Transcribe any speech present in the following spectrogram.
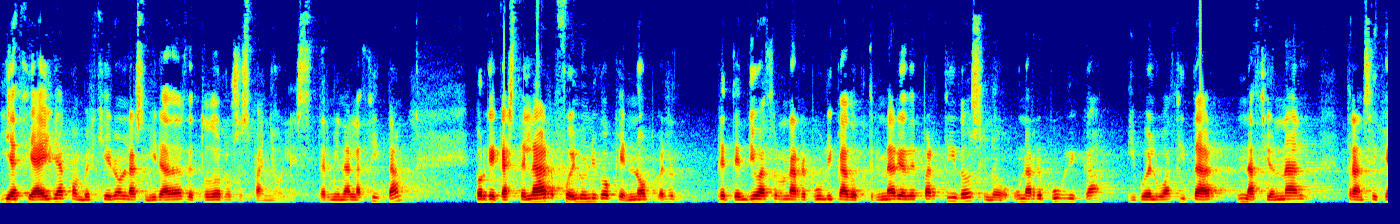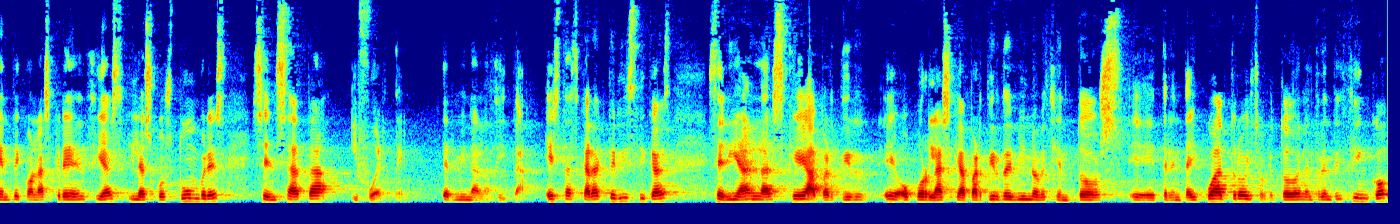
y hacia ella convergieron las miradas de todos los españoles. Termina la cita, porque Castelar fue el único que no pretendió hacer una república doctrinaria de partidos, sino una república, y vuelvo a citar, nacional, transigente con las creencias y las costumbres, sensata y fuerte. Termina la cita. Estas características serían las que a partir eh, o por las que a partir de 1934 y sobre todo en el 35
